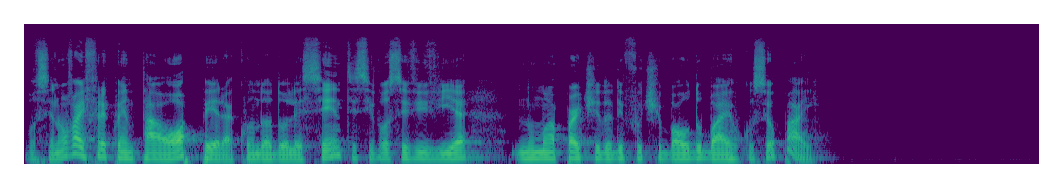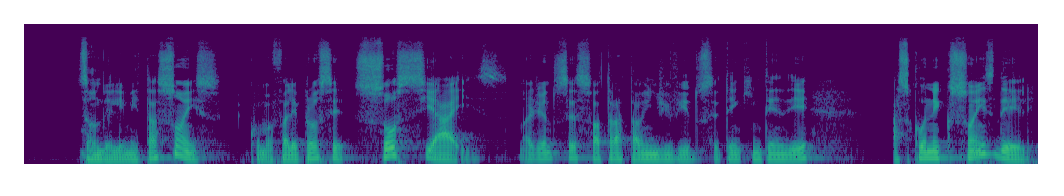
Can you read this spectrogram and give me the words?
Você não vai frequentar ópera quando adolescente se você vivia numa partida de futebol do bairro com seu pai. São delimitações, como eu falei para você, sociais. Não adianta você só tratar o indivíduo, você tem que entender as conexões dele,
